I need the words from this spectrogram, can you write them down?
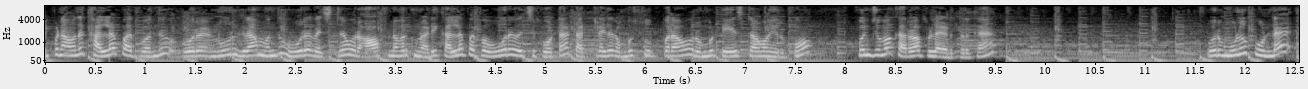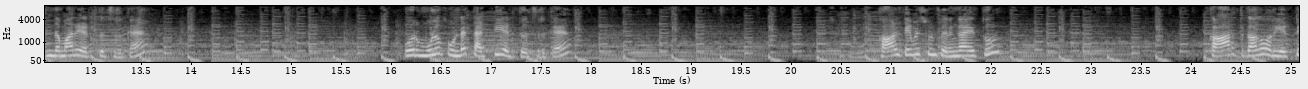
இப்போ நான் வந்து கடலப்பருப்பு வந்து ஒரு நூறு கிராம் வந்து ஊற வச்சுட்டேன். ஒரு ஆஃப் அன் ஹவருக்கு முன்னாடி கடலப்பருப்பை ஊற வச்சு போட்டால் தட்டில் இது ரொம்ப சூப்பராகவும் ரொம்ப டேஸ்ட்டாகவும் இருக்கும். கொஞ்சமாக கருவேப்பிலை எடுத்திருக்கேன். ஒரு முழு பூண்டை இந்த மாதிரி எடுத்து வச்சிருக்கேன். ஒரு முழு பூண்டை தட்டி எடுத்து வச்சிருக்கேன். கால் டேபிள் ஸ்பூன் பெருங்காயத்தூள். காரத்துக்காக ஒரு எட்டு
